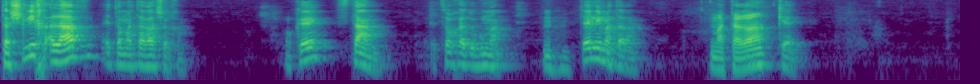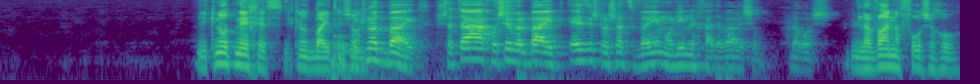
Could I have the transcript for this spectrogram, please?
תשליך עליו את המטרה שלך, אוקיי? סתם, לצורך הדוגמה. תן לי מטרה. מטרה? כן. לקנות נכס, לקנות בית ראשון. לקנות בית. כשאתה חושב על בית, איזה שלושה צבעים עולים לך דבר ראשון לראש? לבן, אפור, שחור.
